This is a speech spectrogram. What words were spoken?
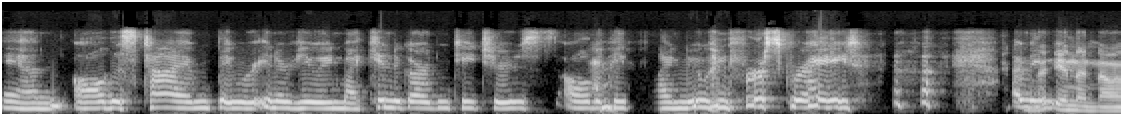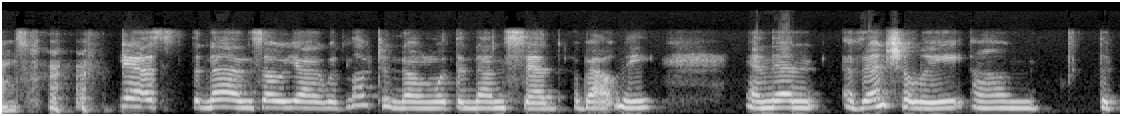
And all this time, they were interviewing my kindergarten teachers, all the people I knew in first grade. I mean, in the nuns. yes, the nuns. Oh, yeah, I would love to know what the nuns said about me. And then eventually, um, the,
